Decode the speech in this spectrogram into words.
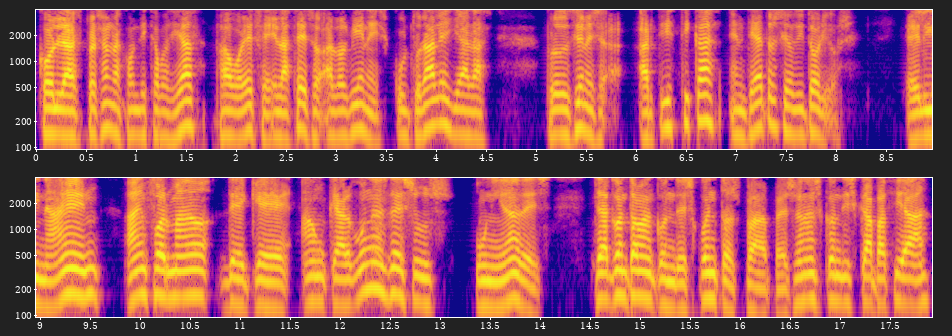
con las personas con discapacidad favorece el acceso a los bienes culturales y a las producciones artísticas en teatros y auditorios. El INAEN ha informado de que, aunque algunas de sus unidades ya contaban con descuentos para personas con discapacidad,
